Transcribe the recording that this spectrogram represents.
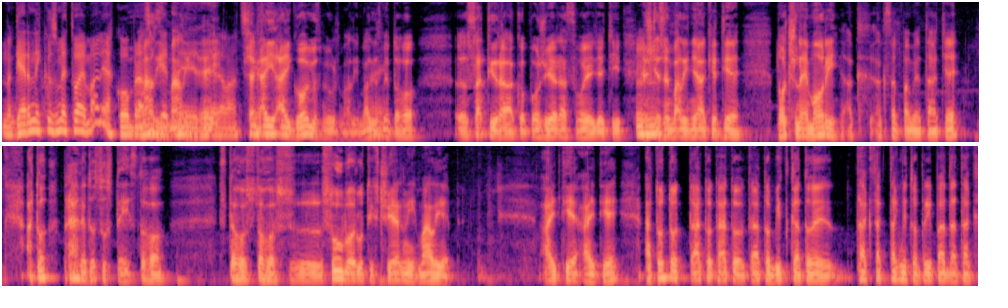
No Gerniku sme tu aj mali ako obrazok Mali, jednej, mali, jednej hej. relácie. Však aj, aj Goju sme už mali. Mali sme toho e, satíra, ako požiera svoje deti. Mhm. Mm-hmm. Ešte sme mali nejaké tie nočné mory, ak, ak sa pamätáte. A to práve to sú z, tej, z toho, z toho, z toho súboru tých čiernych malieb. Aj tie, aj tie. A toto, táto, táto, táto bitka, to je, tak, tak, tak mi to prípada, tak,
